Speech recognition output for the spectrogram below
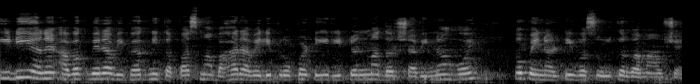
ઈડી અને આવકવેરા વિભાગની તપાસમાં બહાર આવેલી પ્રોપર્ટી રિટર્નમાં દર્શાવી ન હોય, તો પેનલ્ટી વસૂલ કરવામાં આવશે.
